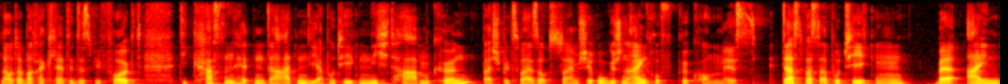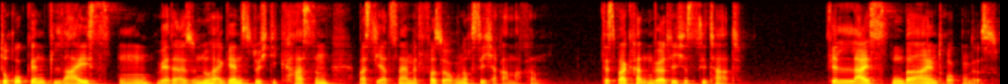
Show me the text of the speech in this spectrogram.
Lauterbach erklärte das wie folgt: Die Kassen hätten Daten, die Apotheken nicht haben können, beispielsweise ob es zu einem chirurgischen Eingriff gekommen ist. Das, was Apotheken beeindruckend leisten, werde also nur ergänzt durch die Kassen, was die Arzneimittelversorgung noch sicherer mache. Das war gerade ein wörtliches Zitat. Wir leisten Beeindruckendes,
